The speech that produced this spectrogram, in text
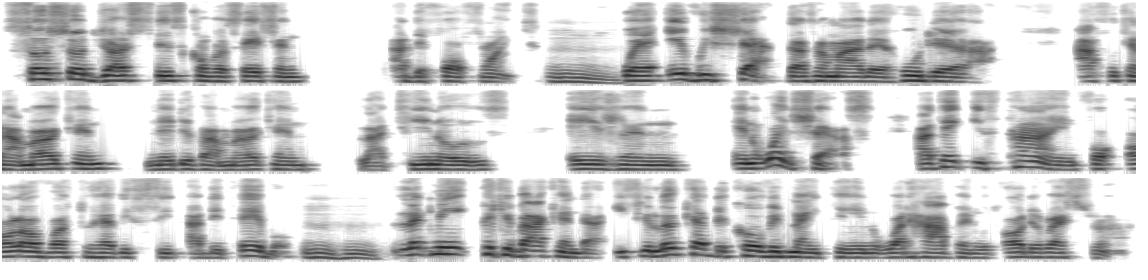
social justice conversation at the forefront, Mm. where every chef, doesn't matter who they are, African American, Native American, Latinos, Asian, and white chefs. I think it's time for all of us to have a seat at the table. hmm Let me pick it back on that. If you look at the COVID 19, what happened with all the restaurants,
